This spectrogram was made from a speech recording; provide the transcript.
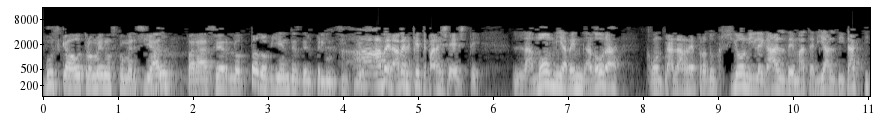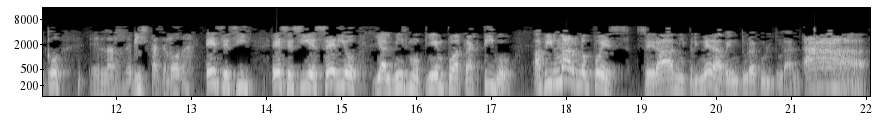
Busca otro menos comercial para hacerlo todo bien desde el principio. A ver, a ver, ¿qué te parece este? La momia vengadora contra la reproducción ilegal de material didáctico en las revistas de moda. Ese sí, ese sí es serio y al mismo tiempo atractivo. A filmarlo, pues. Será mi primera aventura cultural. ¡Ah!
